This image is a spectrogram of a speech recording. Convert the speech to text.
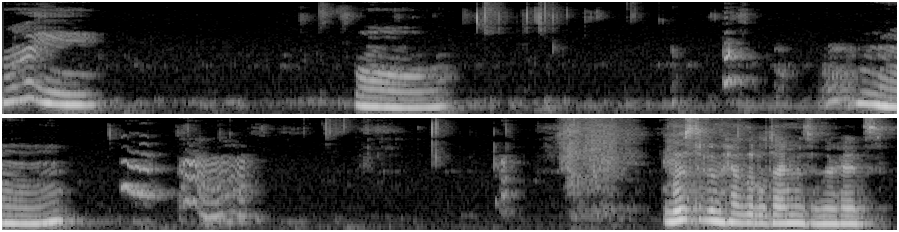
Hi. Aww. Hmm. Most of them have little diamonds in their heads.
